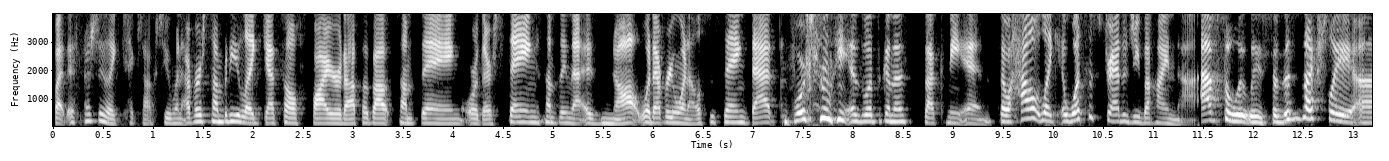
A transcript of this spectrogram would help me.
but especially like TikTok too. Whenever somebody like gets all fired up about something or they're saying something that is not what everyone else is saying, that unfortunately is what's going to suck me in. So how, like, what's the strategy behind that? Absolutely. So this is actually uh,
